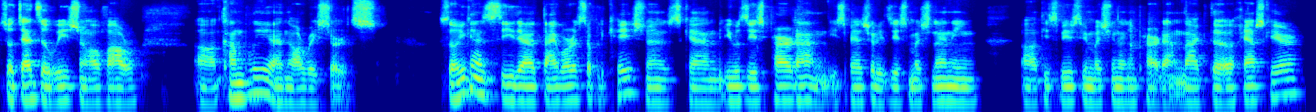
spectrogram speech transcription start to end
So that's the vision of our uh, company and our research. So you can see that diverse applications can use this paradigm, especially this machine learning, uh, distributed machine learning paradigm, like the healthcare.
